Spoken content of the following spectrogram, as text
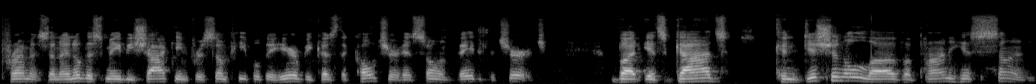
premise. And I know this may be shocking for some people to hear because the culture has so invaded the church, but it's God's conditional love upon his Son,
